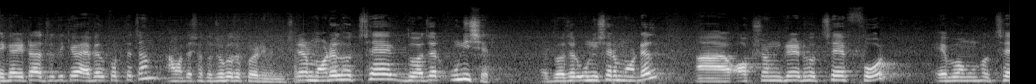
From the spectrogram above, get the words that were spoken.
এই গাড়িটা যদি কেউ অ্যাভেল করতে চান, আমাদের সাথে যোগাযোগ করে নেবেন এটার মডেল হচ্ছে দু হাজার উনিশের। দু হাজার উনিশের মডেল অপশন গ্রেড হচ্ছে ফোর এবং হচ্ছে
